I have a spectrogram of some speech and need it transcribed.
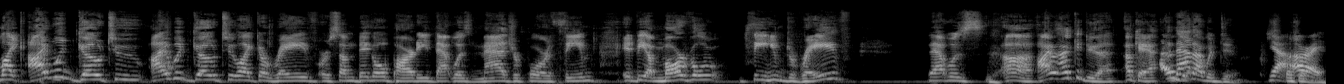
like i would go to i would go to like a rave or some big old party that was madripoor themed. It'd be a marvel themed rave. That was uh i, I could do that. Okay I would that do- i would do. Yeah, Special all right.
